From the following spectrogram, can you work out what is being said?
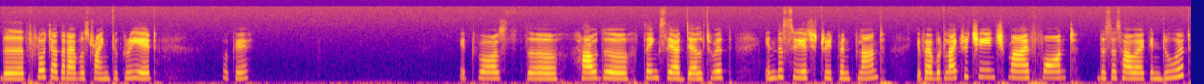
the flowchart that I was trying to create okay? It was the how the things they are dealt with in the sewage treatment plant. If I would like to change my font this is how I can do it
